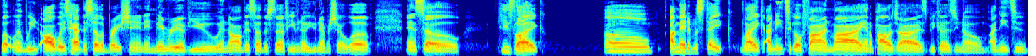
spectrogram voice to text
But when we always have the celebration in memory of you and all this other stuff even though you never show up. And so he's like oh, I made a mistake. Like I need to go find my and apologize because you know I need to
